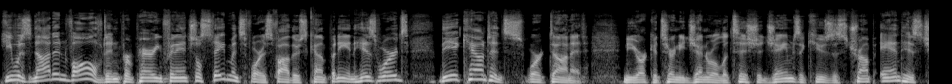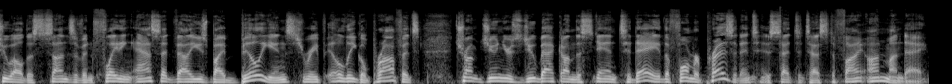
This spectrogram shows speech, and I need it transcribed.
he was not involved in preparing financial statements for his father's company. In his words, the accountants worked on it. New York Attorney General Letitia James accuses Trump and his two eldest sons of inflating asset values by billions to reap illegal illegal profits. Trump Jr. is due back on the stand today. The former president is set to testify on Monday.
